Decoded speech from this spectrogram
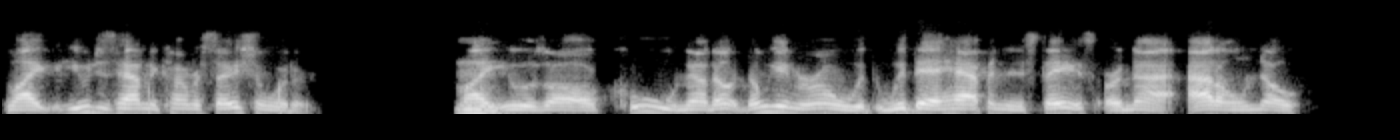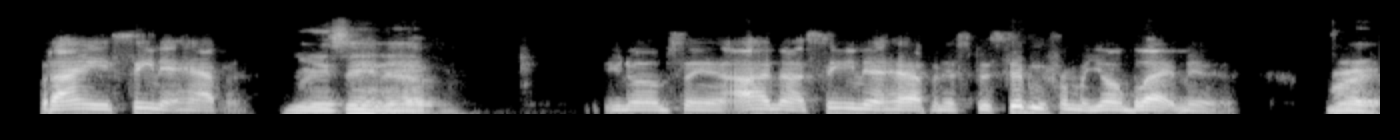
Like he was just having a conversation with her. Like Mm. it was all cool. Now don't don't get me wrong, With would that happen in the States or not? I don't know. But I ain't seen it happen. You ain't seen it happen. You know what I'm saying? I had not seen that happen, and specifically from a young black man. Right.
